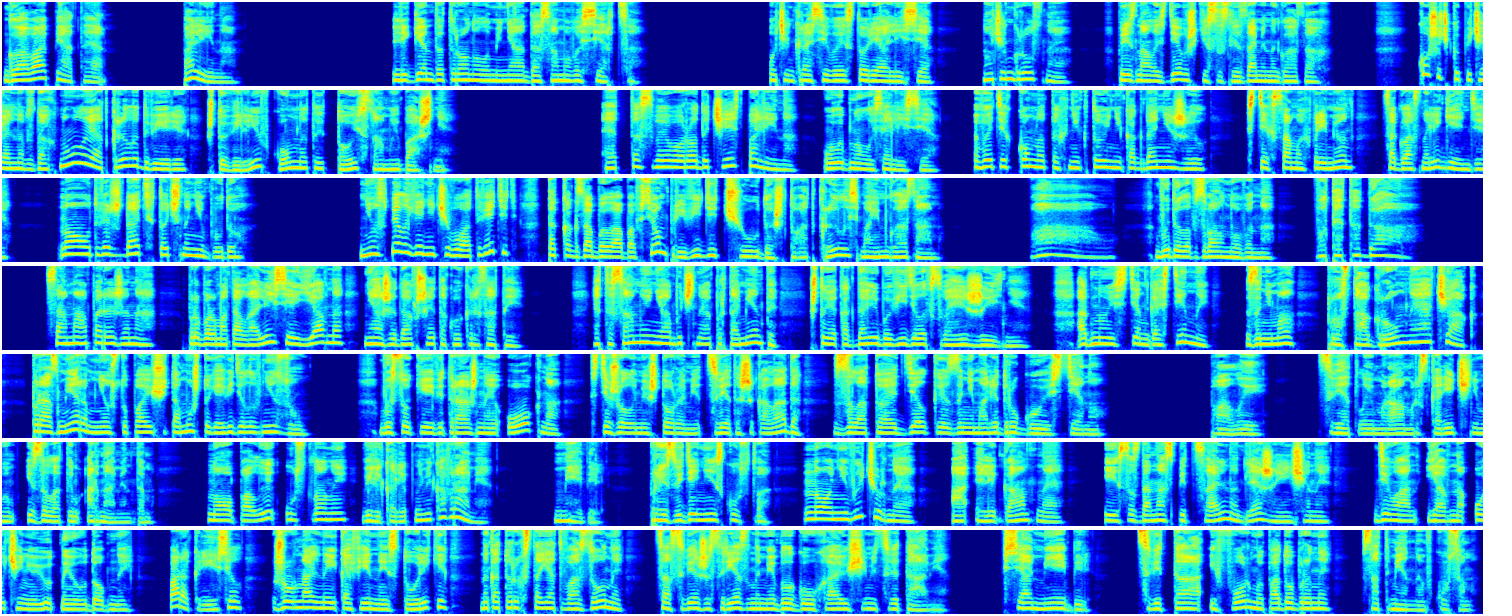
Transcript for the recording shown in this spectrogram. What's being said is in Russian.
Глава пятая. Полина. Легенда тронула меня до самого сердца. Очень красивая история, Алисия, но очень грустная, призналась девушке со слезами на глазах. Кошечка печально вздохнула и открыла двери, что вели в комнаты той самой башни. «Это своего рода честь, Полина», — улыбнулась Алисия. «В этих комнатах никто и никогда не жил, с тех самых времен, согласно легенде но утверждать точно не буду. Не успела я ничего ответить, так как забыла обо всем при виде чуда, что открылось моим глазам. «Вау!» — выдала взволнованно. «Вот это да!» «Сама поражена», — пробормотала Алисия, явно не ожидавшая такой красоты. «Это самые необычные апартаменты, что я когда-либо видела в своей жизни. Одну из стен гостиной занимал просто огромный очаг, по размерам не уступающий тому, что я видела внизу. Высокие витражные окна с тяжелыми шторами цвета шоколада с золотой отделкой занимали другую стену. Полы. Светлый мрамор с коричневым и золотым орнаментом. Но полы устланы великолепными коврами. Мебель. Произведение искусства. Но не вычурная, а элегантная и создана специально для женщины – Диван явно очень уютный и удобный. Пара кресел, журнальные и кофейные столики, на которых стоят вазоны со свежесрезанными благоухающими цветами. Вся мебель, цвета и формы подобраны с отменным вкусом.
